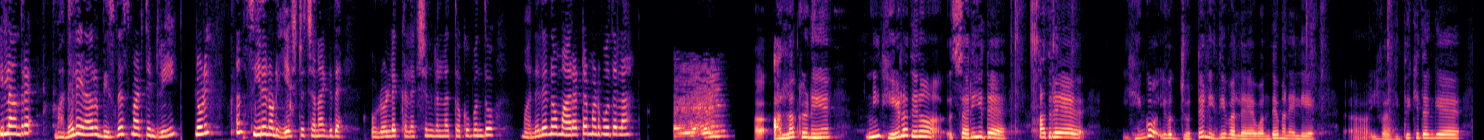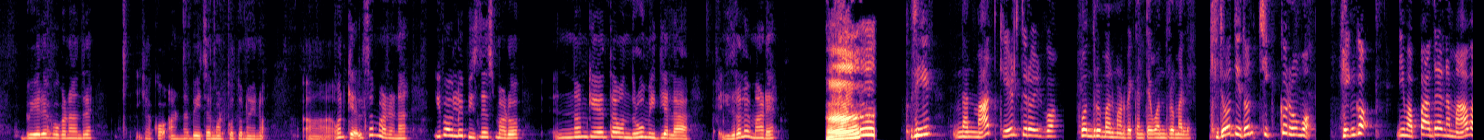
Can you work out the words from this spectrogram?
ಇಲ್ಲಾಂದ್ರೆ ಮನೇಲಿ ಏನಾದ್ರು ಬಿಸ್ನೆಸ್ ಮಾಡ್ತೀನಿ ರೀ ನೋಡಿ ನನ್ನ ಸೀರೆ ನೋಡಿ ಎಷ್ಟು ಚೆನ್ನಾಗಿದೆ. ಒಳ್ಳೊಳ್ಳೆ ಕಲೆಕ್ಷನ್ಗಳನ್ನ ತಗೊಬಂದು ಮನೇಲೆ ನಾವು ಮಾರಾಟ ಮಾಡ್ಬೋದಲ್ಲ? ಅಲ್ಲ ಕಣೆ ನೀನ್ ಹೇಳೋದೇನೋ ಸರಿ ಇದೆ. ಆದ್ರೆ ಹೆಂಗೋ ಇವಾಗ ಜೊತೆಲಿ ಇದೀವಲ್ಲೇ ಒಂದೇ ಮನೇಲಿ. ಇವಾಗ ಇದ್ದಕ್ಕಿದ್ದಂಗೆ ಬೇರೆ ಹೋಗೋಣ ಅಂದ್ರೆ ಯಾಕೋ ಅಣ್ಣ ಬೇಜಾರು ಮಾಡ್ಕೋತಾನೋ ಏನೋ. ಒಂದು ಕೆಲಸ ಮಾಡೋಣ. ಇವಾಗಲೇ ಬಿಸ್ನೆಸ್ ಮಾಡು. ನಮಗೆ ಅಂತ ಒಂದು ರೂಮ್ ಇದೆಯಲ್ಲ ಇದ್ರಲ್ಲೇ ಮಾಡೆ. ನನ್ನ ಮಾತು ಕೇಳ್ತಿರೋ ಇಲ್ವಾ? ಒಂದ್ ರೂಮಲ್ಲಿ ಮಾಡ್ಬೇಕಂತೆ ಒಂದ್ ರೂಮಲ್ಲಿ ಇರೋದು ಇದೊಂದು ಚಿಕ್ಕ ರೂಮು ಹೆಂಗೋ ನಿಮ್ಮಪ್ಪ ಅಂದ್ರೆ ನಮ್ಮ ಮಾವ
